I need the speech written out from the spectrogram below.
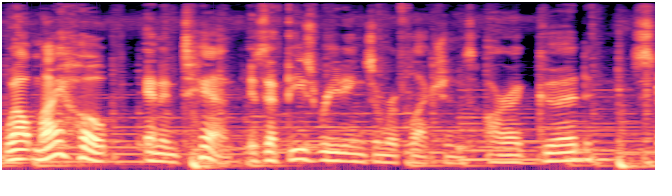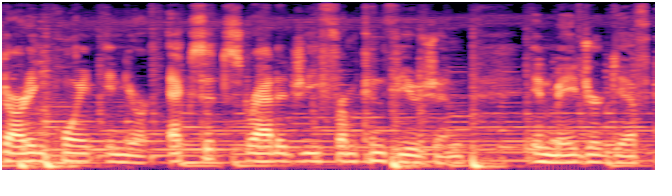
Well, my hope and intent is that these readings and reflections are a good starting point in your exit strategy from confusion in major gift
